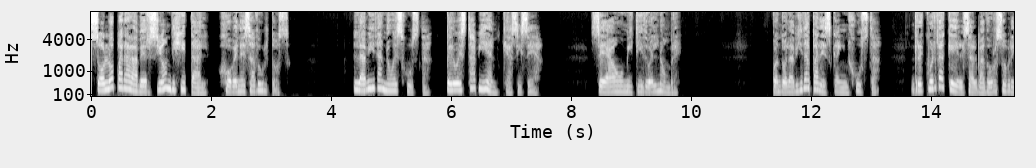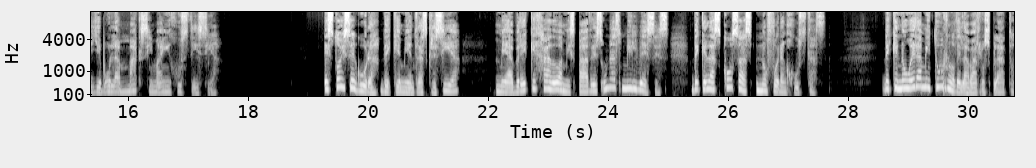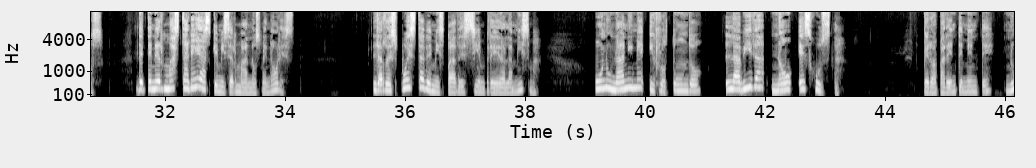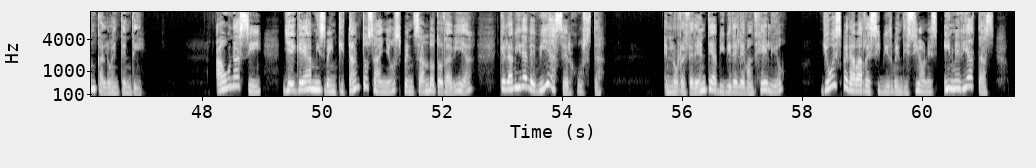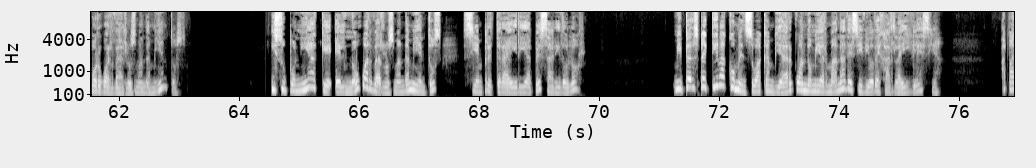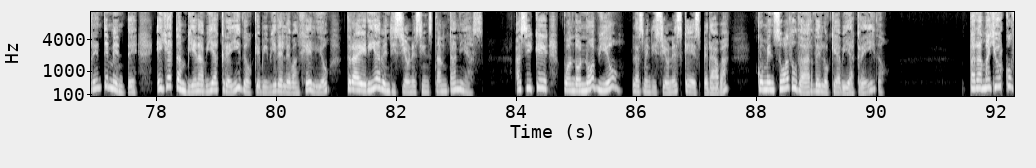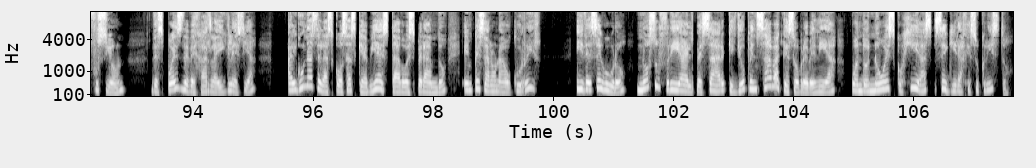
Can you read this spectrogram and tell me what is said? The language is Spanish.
Solo para la versión digital, jóvenes adultos. La vida no es justa, pero está bien que así sea. Se ha omitido el nombre. Cuando la vida parezca injusta, recuerda que el Salvador sobrellevó la máxima injusticia. Estoy segura de que mientras crecía, me habré quejado a mis padres unas mil veces de que las cosas no fueran justas, de que no era mi turno de lavar los platos, de tener más tareas que mis hermanos menores. La respuesta de mis padres siempre era la misma, un unánime y rotundo la vida no es justa. Pero aparentemente nunca lo entendí. Aún así, Llegué a mis veintitantos años pensando todavía que la vida debía ser justa. En lo referente a vivir el Evangelio, yo esperaba recibir bendiciones inmediatas por guardar los mandamientos. Y suponía que el no guardar los mandamientos siempre traería pesar y dolor. Mi perspectiva comenzó a cambiar cuando mi hermana decidió dejar la iglesia. Aparentemente, ella también había creído que vivir el Evangelio traería bendiciones instantáneas. Así que, cuando no vio las bendiciones que esperaba, comenzó a dudar de lo que había creído. Para mayor confusión, después de dejar la iglesia, algunas de las cosas que había estado esperando empezaron a ocurrir, y de seguro no sufría el pesar que yo pensaba que sobrevenía cuando no escogías seguir a Jesucristo.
